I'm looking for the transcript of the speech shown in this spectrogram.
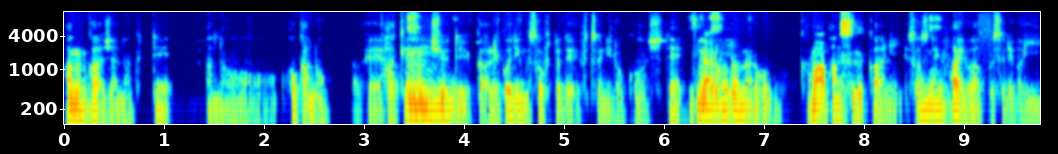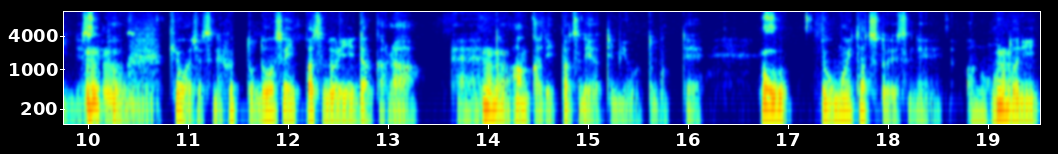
アンカーじゃなくて、あの、他の、えー派遣編集というか、レコーディングソフトで普通に録音して、なるほど、なるほど。からアンまあアップする。カーに、そうですね、うん。ファイルをアップすればいいんでうすけど、ん。今日はですね、ふっとどうせ一発撮りだから、えーとうんアンカーで一発でやってみようと思って、おうで思い立つとですね、あの本当に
